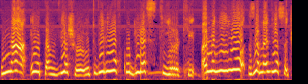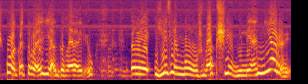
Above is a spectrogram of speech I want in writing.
на этом вешают веревку для стирки, а на нее занавесочку, о которой я говорю. Э, если мы уж вообще миллионеры,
